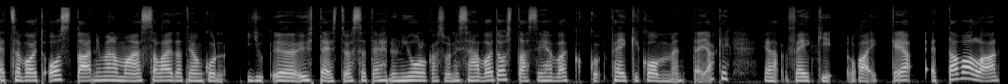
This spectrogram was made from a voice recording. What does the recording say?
että sä voit ostaa nimenomaan, jos sä laitat jonkun yhteistyössä tehdyn julkaisun, niin sä voit ostaa siihen vaikka feikki kommenttejakin ja feikki laikkeja. Että tavallaan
